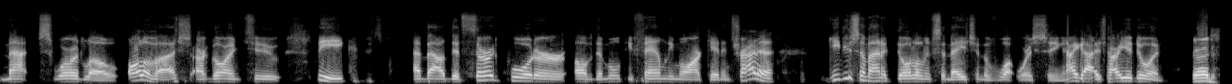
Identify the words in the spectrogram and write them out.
Matt Swerdlow. All of us are going to speak about the third quarter of the multifamily market and try to give you some anecdotal information of what we're seeing. Hi guys, how are you doing? Good.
